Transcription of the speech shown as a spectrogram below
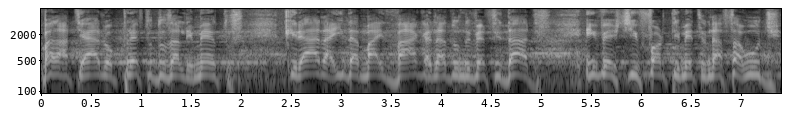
baratear o preço dos alimentos, criar ainda mais vagas nas universidades, investir fortemente na saúde,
